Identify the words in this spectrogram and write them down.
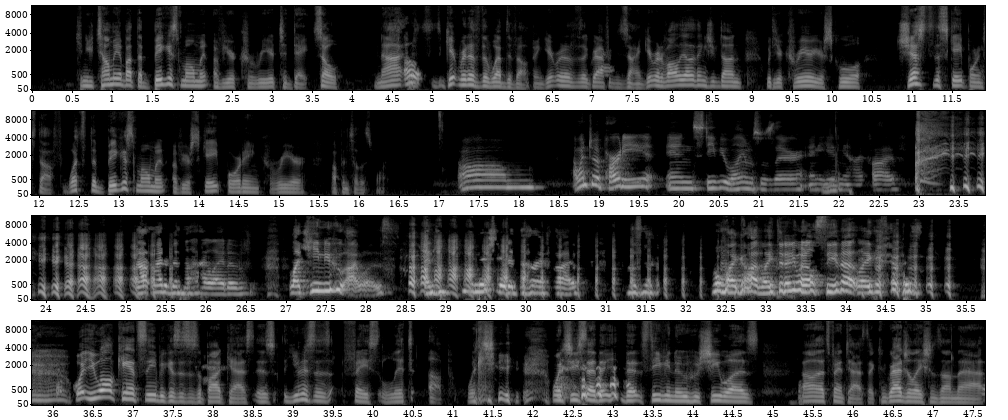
Can you tell me about the biggest moment of your career to date? So, not oh. get rid of the web developing, get rid of the graphic design, get rid of all the other things you've done with your career, your school, just the skateboarding stuff. What's the biggest moment of your skateboarding career up until this point? Um, I went to a party and Stevie Williams was there and he gave me a high five. yeah. That might have been the highlight of, like, he knew who I was and he, initiated the high five. I was like, oh my God, like, did anyone else see that? Like, was... what you all can't see because this is a podcast is Eunice's face lit up when she when she said that, that Stevie knew who she was Oh, that's fantastic. Congratulations on that.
